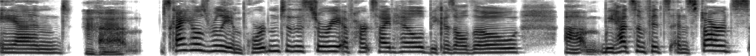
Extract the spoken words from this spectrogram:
And mm-hmm. Um, Sky Hill is really important to the story of Heartside Hill because although we had some fits and starts,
